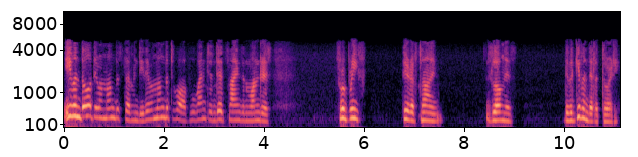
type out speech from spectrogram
Even though they were among the 70, they were among the 12 who went and did signs and wonders for a brief period of time, as long as they were given that authority.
